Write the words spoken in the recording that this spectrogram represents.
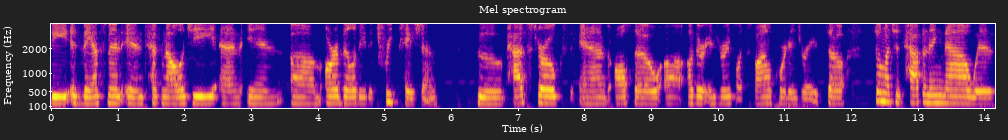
the advancement in technology and in um, our ability to treat patients who've had strokes and also uh, other injuries like spinal cord injuries. So, so much is happening now with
